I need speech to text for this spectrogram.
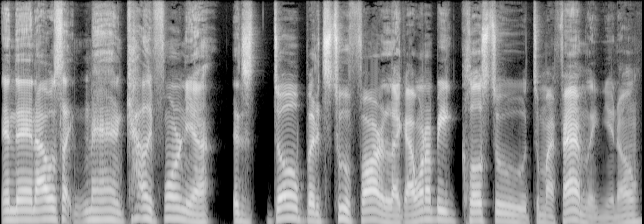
And then I was like, man, California, it's dope, but it's too far. Like I want to be close to to my family, you know.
